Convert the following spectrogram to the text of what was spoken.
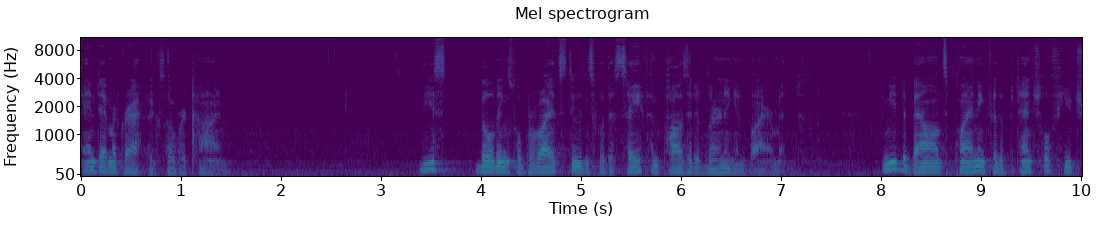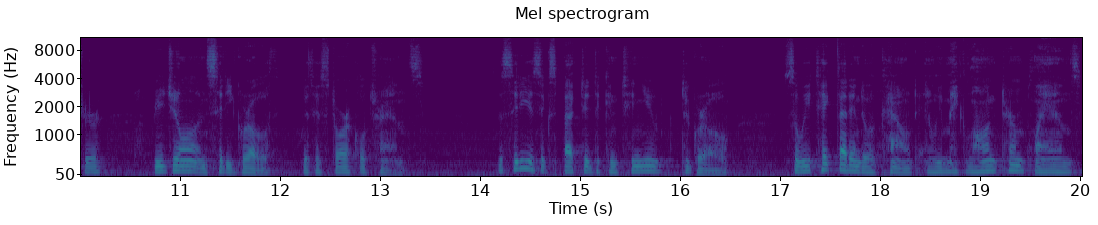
and demographics over time. These buildings will provide students with a safe and positive learning environment. We need to balance planning for the potential future regional and city growth with historical trends. The city is expected to continue to grow, so we take that into account and we make long-term plans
